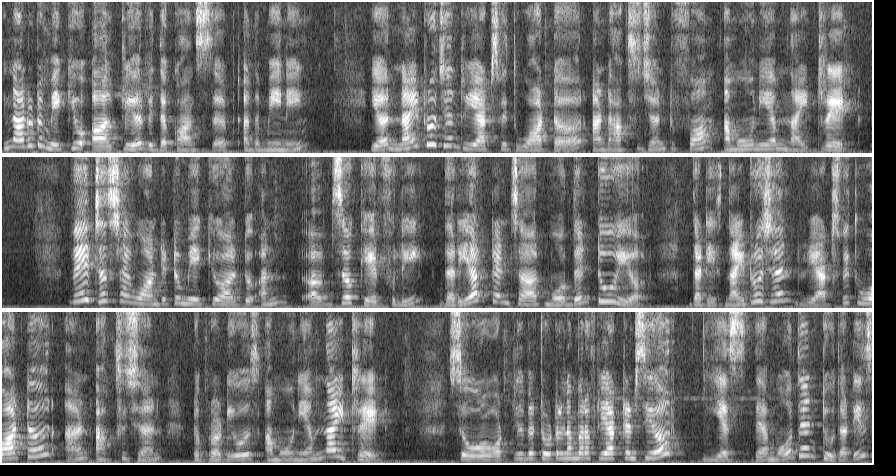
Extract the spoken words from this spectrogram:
in order to make you all clear with the concept and the meaning. Here nitrogen reacts with water and oxygen to form ammonium nitrate. Where just I wanted to make you all to observe carefully the reactants are more than 2 here. That is nitrogen reacts with water and oxygen to produce ammonium nitrate. So what will be the total number of reactants here? Yes, there are more than two. That is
